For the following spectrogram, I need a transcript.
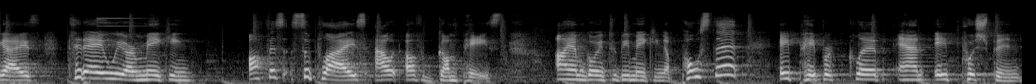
guys, today we are making office supplies out of gum paste. I am going to be making a post-it, a paper clip, and a push pin.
